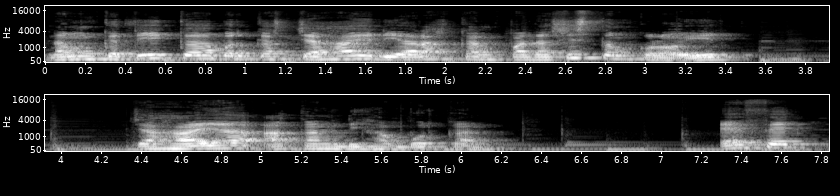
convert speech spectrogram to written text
Namun ketika berkas cahaya diarahkan pada sistem koloid, cahaya akan dihamburkan. Efek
